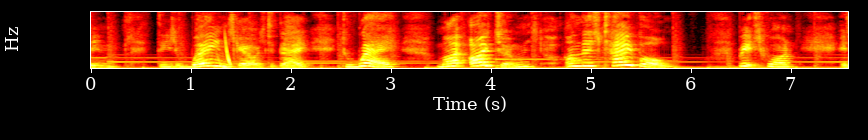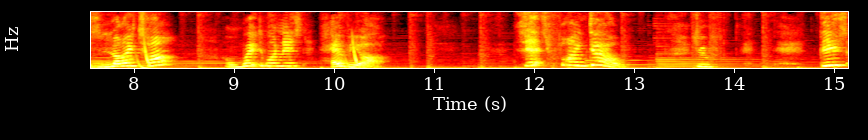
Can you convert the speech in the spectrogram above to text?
using these weighing scales today to weigh my items on this table. Which one is lighter and which one is heavier? Let's find out. So this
